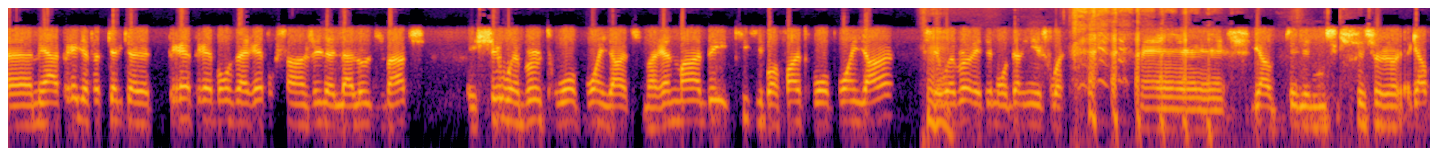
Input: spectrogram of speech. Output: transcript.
Euh, mais après, il a fait quelques très, très bons arrêts pour changer l'allure du match. Et chez Weber, trois points hier. Tu m'aurais demandé qui, qui va faire trois points hier. Chez Weber a été mon dernier choix. mais regarde, c'est- regarde,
